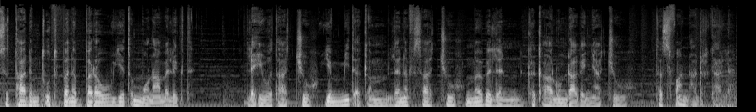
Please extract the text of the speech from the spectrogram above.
ስታደምጡት በነበረው የጥሞና መልእክት ለሕይወታችሁ የሚጠቅም ለነፍሳችሁ መብልን ከቃሉ እንዳገኛችሁ ተስፋ እናደርጋለን።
